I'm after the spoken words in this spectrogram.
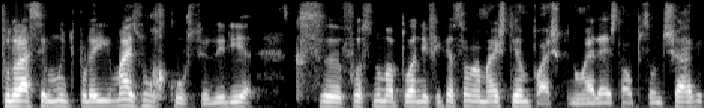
poderá ser muito por aí mais um recurso, eu diria que se fosse numa planificação há mais tempo, acho que não era esta a opção de Xavi,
